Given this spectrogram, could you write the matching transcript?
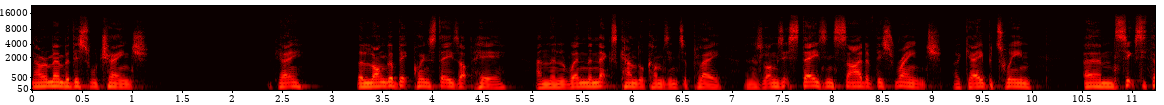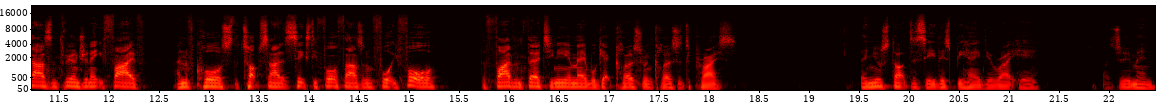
Now remember, this will change. Okay? The longer Bitcoin stays up here, and then when the next candle comes into play, and as long as it stays inside of this range, okay, between um, 60,385 and of course, the top side at 64,044, the 5 and 13 EMA will get closer and closer to price. Then you'll start to see this behavior right here. So if I zoom in,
